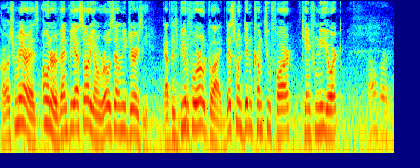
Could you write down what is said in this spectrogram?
Carlos Ramirez, owner of NVS Audio in Roselle, New Jersey. Got this beautiful road glide. This one didn't come too far. Came from New York. Mount Vernon.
